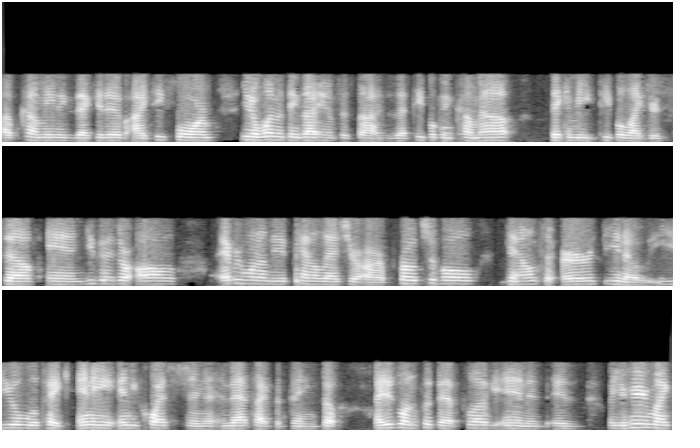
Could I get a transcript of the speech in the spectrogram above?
upcoming executive it forum you know one of the things i emphasize is that people can come out they can meet people like yourself and you guys are all everyone on the panel last year are approachable down to earth you know you will take any any question and that type of thing. So i just want to put that plug in as is when you're hearing Mike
